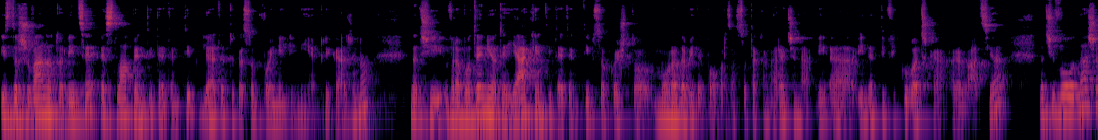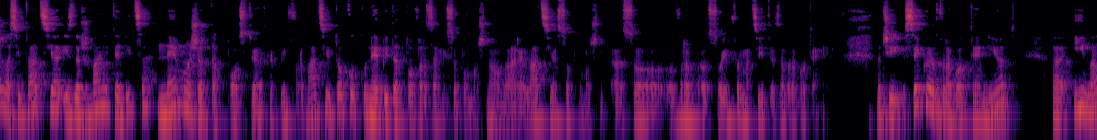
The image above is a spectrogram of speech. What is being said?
издржуваното лице е слаб ентитетен тип, гледате тука со двојни линии е прикажено, значи вработениот е јак ентитетен тип со кој што мора да биде поврзан со така наречена идентификувачка релација. Значи во нашава ситуација издржуваните лица не можат да постојат како информации доколку не бидат поврзани со помош на оваа релација со помош со со информациите за вработениот. Значи секој од вработениот има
